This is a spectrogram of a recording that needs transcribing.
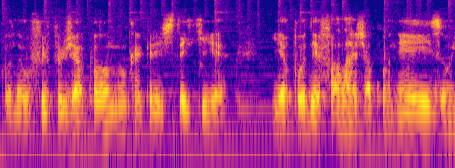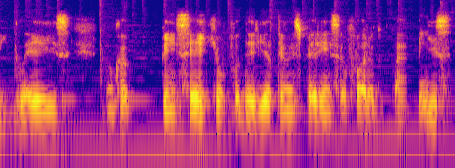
Quando eu fui para o Japão, nunca acreditei que ia, ia poder falar japonês ou inglês, nunca pensei que eu poderia ter uma experiência fora do país,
